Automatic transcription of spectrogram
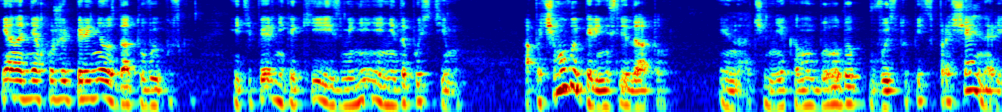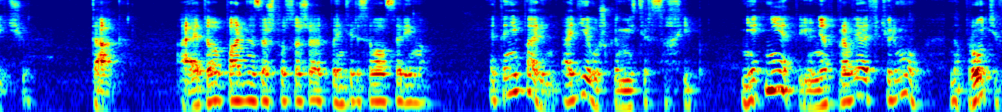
Я на днях уже перенес дату выпуска. И теперь никакие изменения недопустимы. А почему вы перенесли дату? Иначе некому было бы выступить с прощальной речью. Так, а этого парня за что сажают, поинтересовался Рима. Это не парень, а девушка, мистер Сахиб. Нет-нет, ее не отправляют в тюрьму. Напротив,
